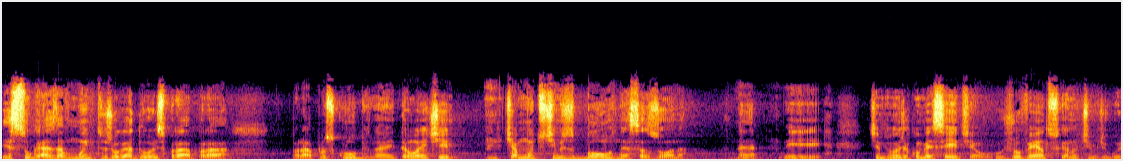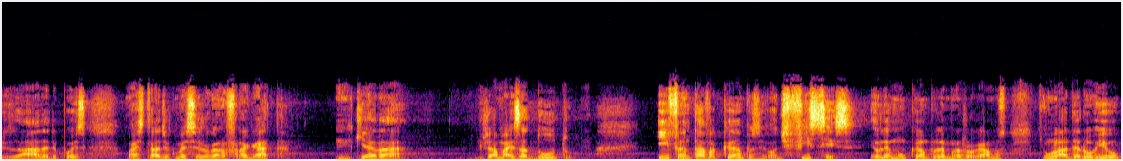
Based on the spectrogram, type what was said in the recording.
esses lugares davam muitos jogadores para os clubes, né? Então, a gente tinha muitos times bons nessa zona, né? E time onde eu comecei tinha o Juventus, que era um time de gurizada, depois, mais tarde, eu comecei a jogar no Fragata, que era já mais adulto, e enfrentava campos difíceis. Eu lembro um campo, lembro que nós jogávamos, que um lado era o Rio,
